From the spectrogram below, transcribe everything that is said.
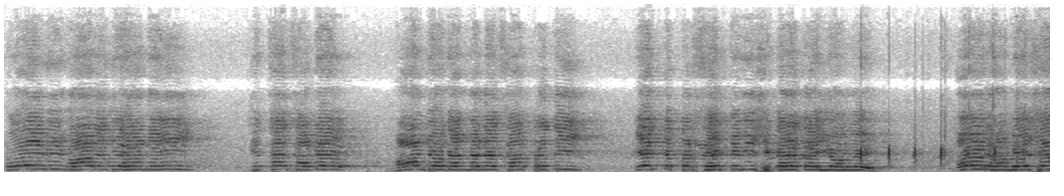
ਕੋਈ ਵੀ ਵਾਰਡ ਅਜਿਹਾ ਨਹੀਂ ਜਿੱਥੇ ਸਾਡੇ ਮਾਨਯੋਗ ਐਮਐਲਏ ਸਾਹਿਬ ਪ੍ਰਤੀ 1% ਵੀ ਸ਼ਿਕਾਇਤ ਆਈ ਹੋਵੇ। ਔਰ ਹਮੇਸ਼ਾ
